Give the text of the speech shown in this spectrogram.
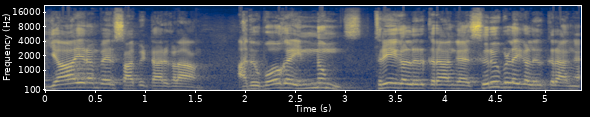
ஐயாயிரம் பேர் சாப்பிட்டார்களாம். அதுபோக இன்னும் ஸ்திரீகள் இருக்கிறாங்க சிறு பிள்ளைகள் இருக்கிறாங்க.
